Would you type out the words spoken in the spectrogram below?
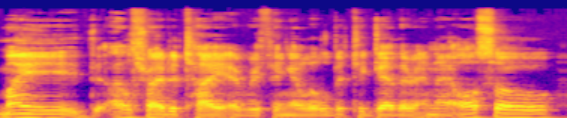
my I'll try to tie everything a little bit together, and I also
